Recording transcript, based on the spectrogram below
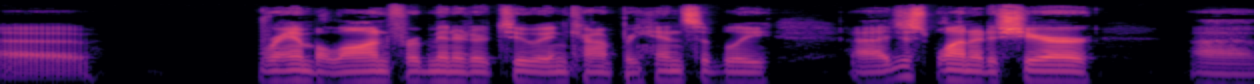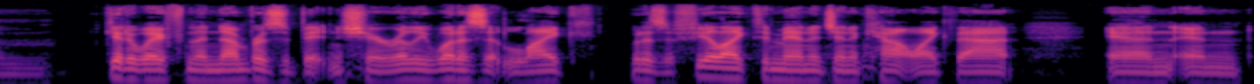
uh, ramble on for a minute or two incomprehensibly. Uh, I just wanted to share, um, get away from the numbers a bit and share really what is it like, what does it feel like to manage an account like that, and and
